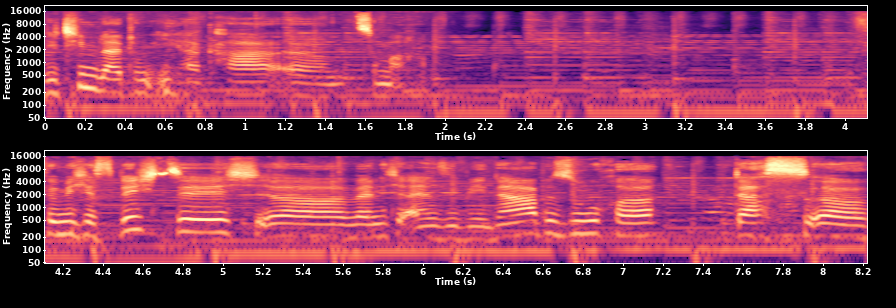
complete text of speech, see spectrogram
die Teamleitung IHK äh, zu machen. Für mich ist wichtig, äh, wenn ich ein Seminar besuche, dass äh,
